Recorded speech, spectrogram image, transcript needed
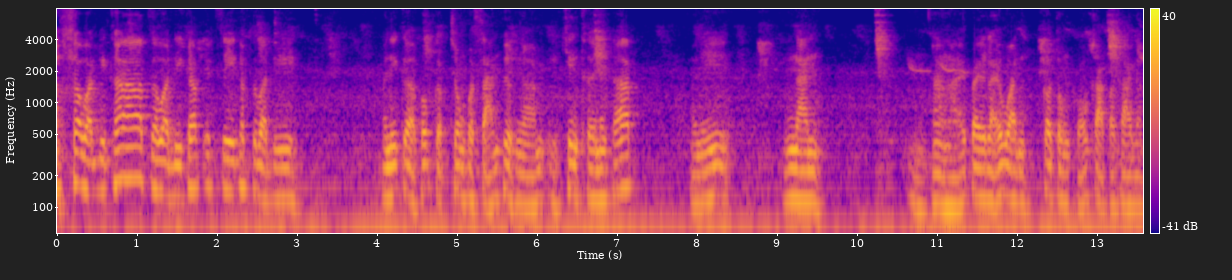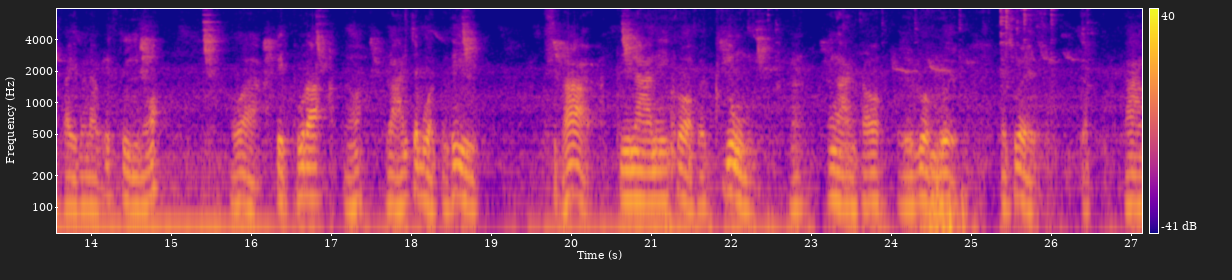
ะสวัสดีครับ สวัสดีครับ FC ครับสวัสดี วันนี้ก็พบกับช่องประสานเพื่องามอีกเช่นเคยนะครับ วันนี้งานห่างหายไปหลายวันก็ต้องขอกราบประทานอภัยมาแล้ว FC เนาะเพราะว่าติดธุระเนาะหลานจะบวชวันที่ 15 มีนานี้ก็ไปยุ่งนะงานเขาเลยร่วมด้วยจะช่วยกับทาง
